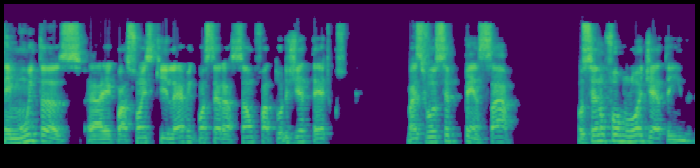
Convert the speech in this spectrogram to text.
Tem muitas é, equações que levam em consideração fatores dietéticos. Mas se você pensar, você não formulou a dieta ainda.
